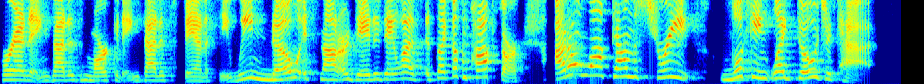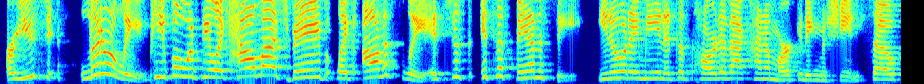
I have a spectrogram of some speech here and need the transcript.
branding, that is marketing, that is fantasy. We know it's not our day to day lives. It's like a pop star. I don't walk down the street looking like Doja Cat. Are you literally people would be like, How much, babe? Like, honestly, it's just, it's a fantasy. You know what I mean? It's a part of that kind of marketing machine. So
